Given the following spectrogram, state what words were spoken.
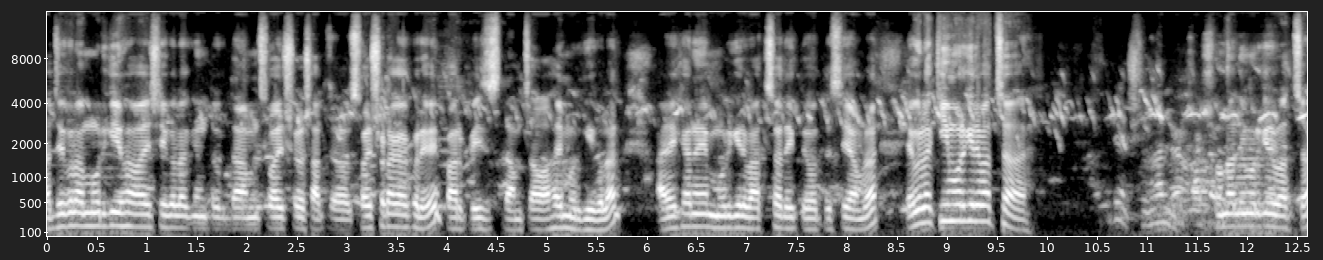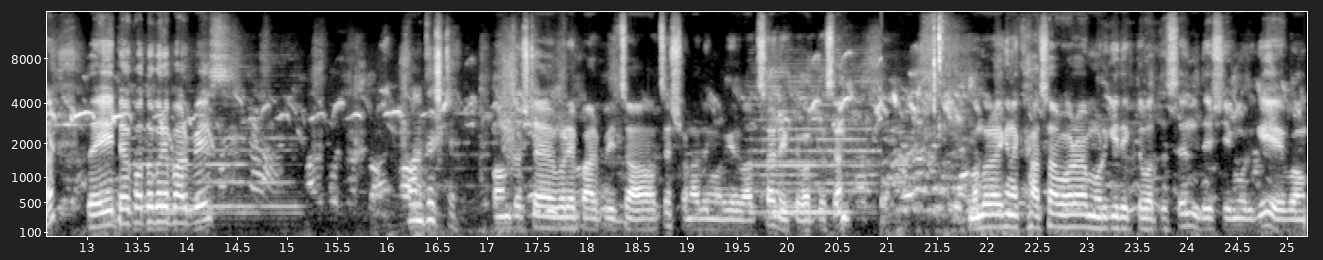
আর যেগুলা মুরগি হয় সেগুলা কিন্তু দাম ছয়শো, সাতশো, ছয়শো টাকা করে পার পিস দাম চাওয়া হয় মুরগিগুলার। আর এখানে মুরগির বাচ্চা দেখতে পাচ্ছি আমরা। এগুলা কি মুরগির বাচ্চা? সোনালী মুরগির বাচ্চা। তো এইটা কত করে পার পিস পঞ্চাশটা পঞ্চাশ টাকা করে পার পিস চাওয়া হচ্ছে সোনালী মুরগির বাচ্চা দেখতে পাচ্ছেন বন্ধুরা এখানে খাঁচা ভরা মুরগি দেখতে পাচ্ছেন দেশি মুরগি এবং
